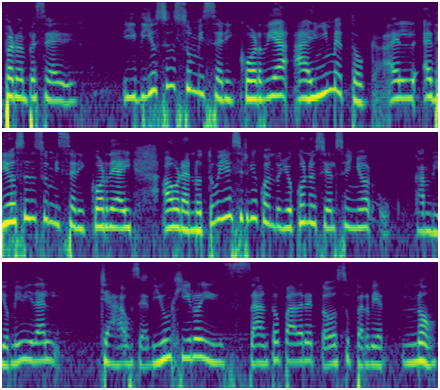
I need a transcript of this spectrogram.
pero empecé a ir y Dios en su misericordia ahí me toca. El- a Dios en su misericordia ahí. Ahora, no te voy a decir que cuando yo conocí al Señor uh, cambió mi vida el- ya, o sea, di un giro y santo Padre, todo súper bien. No.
